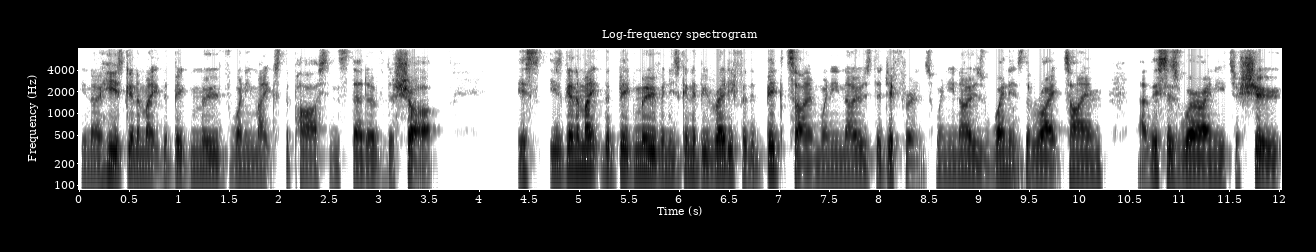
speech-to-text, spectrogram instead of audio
you know, he's going to make the big move when he makes the pass instead of the shot. It's, he's going to make the big move and he's going to be ready for the big time when he knows the difference, when he knows when it's the right time. Uh, this is where I need to shoot,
